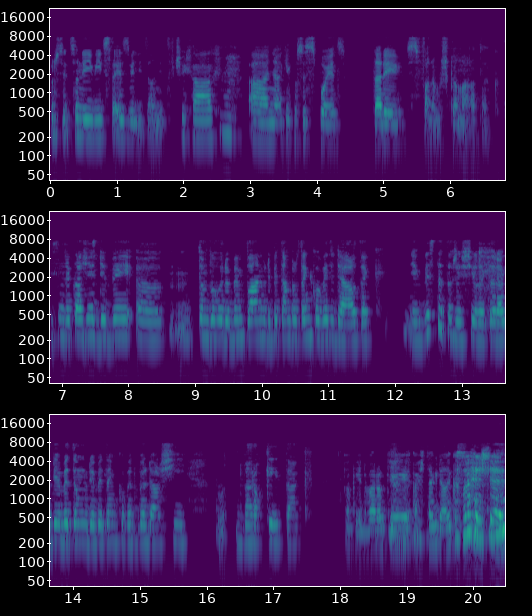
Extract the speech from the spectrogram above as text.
prostě co nejvíc tady zviditelnit v Čechách hmm. a nějak jako se spojit tady s fanouškama a tak. Ty jsi řekla, že kdyby uh, v tom dlouhodobém plánu, kdyby tam byl ten covid dál, tak jak byste to řešili teda, kdyby tomu, kdyby ten covid byl další dva roky, tak Ok, dva roky, až tak daleko jsme ještě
